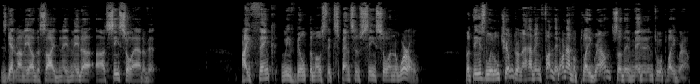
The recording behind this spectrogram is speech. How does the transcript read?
is getting on the other side and they've made a, a seesaw out of it. I think we've built the most expensive seesaw in the world. But these little children are having fun. They don't have a playground, so they've made it into a playground.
